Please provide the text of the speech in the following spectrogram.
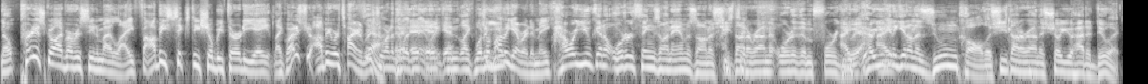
Nope. prettiest girl I've ever seen in my life. I'll be sixty. She'll be thirty-eight. Like, why does she? I'll be retired. What does she want to do with and, me? and- and, like, what she'll are you probably get rid of me. How are you going to order things on Amazon if she's I not around to order them for you? I- how are you going to get on a Zoom call if she's not around to show you how to do it?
